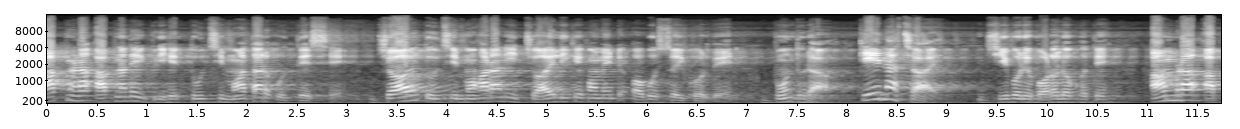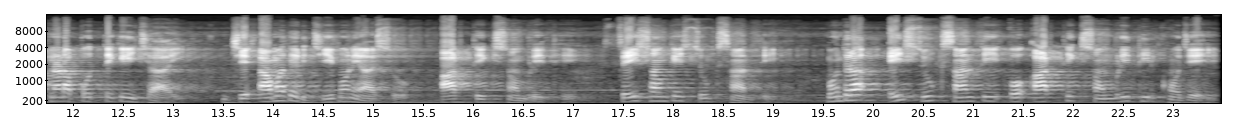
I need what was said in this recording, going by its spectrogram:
আপনারা আপনাদের গৃহে তুলসী মাতার উদ্দেশ্যে জয় তুলসী মহারানী জয় লিখে কমেন্ট অবশ্যই করবেন। বন্ধুরা কে না চায় জীবনে বড়লোক হতে? আমরা আপনারা প্রত্যেকেই চাই। যে আমাদের জীবনে আসুক আর্থিক সমৃদ্ধি, সেই সঙ্গে সুখ শান্তি। বন্ধুরা, এই সুখ শান্তি ও আর্থিক সমৃদ্ধির খোঁজে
